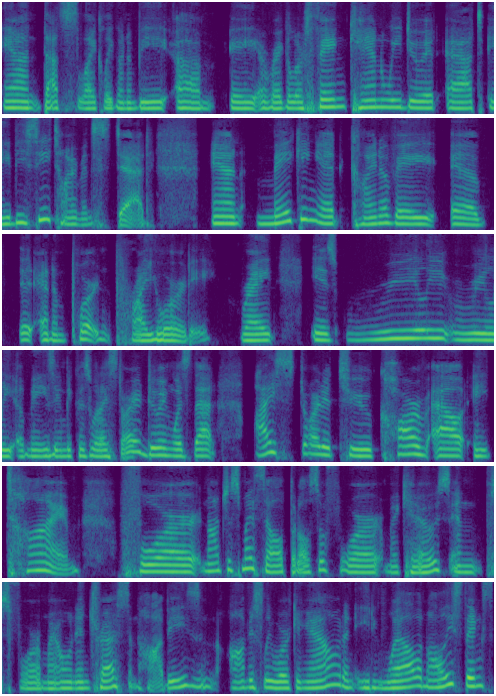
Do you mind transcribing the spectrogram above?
And that's likely going to be um, a, a regular thing. Can we do it at abc time instead? And making it kind of a, a an important priority right, is really, really amazing because what I started doing was that I started to carve out a time for not just myself, but also for my kiddos and for my own interests and hobbies, and obviously working out and eating well and all these things.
